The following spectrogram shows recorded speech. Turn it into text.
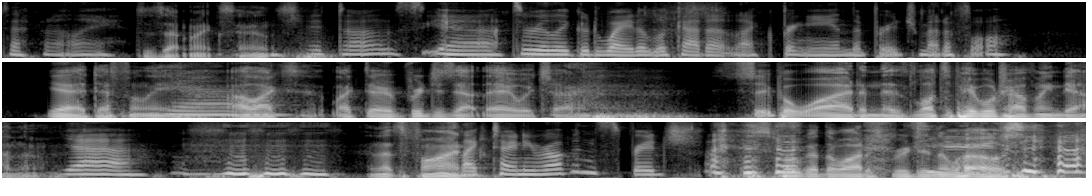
Definitely. Does that make sense? It does. Yeah. It's a really good way to look at it, like bringing in the bridge metaphor. Yeah, definitely. Yeah. I like like there are bridges out there which are super wide and there's lots of people traveling down them, Yeah. and that's fine. like Tony Robbins' bridge. it's probably got the widest bridge in the world. Yeah.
